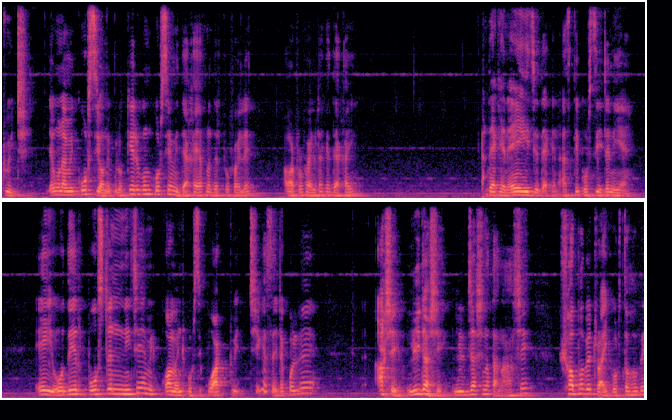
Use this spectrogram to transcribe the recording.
টুইট যেমন আমি করছি অনেকগুলো। কীরকম করছি আমি দেখাই আপনাদের প্রোফাইলে আমার প্রোফাইলটাকে দেখাই। দেখেন, এই যে দেখেন, আজকে করছি এটা নিয়ে। এই ওদের পোস্টের নিচে আমি কমেন্ট করছি কোয়ার টুইট ঠিক আছে? এটা করলে আসে লিড আসে। লিড আসে না, তা না আসে। সবভাবে ট্রাই করতে হবে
